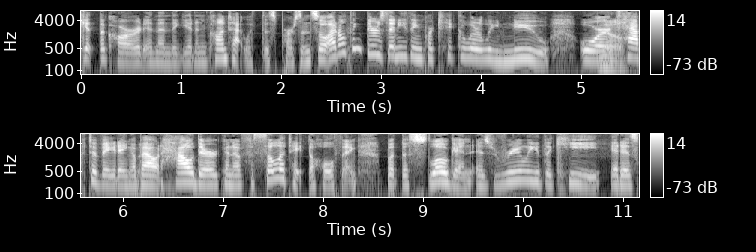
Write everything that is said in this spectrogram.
get the card and then they get in contact with this person. So I don't think there's anything particularly new or no. captivating no. about how they're going to facilitate the whole thing. But the slogan is really the key. It is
